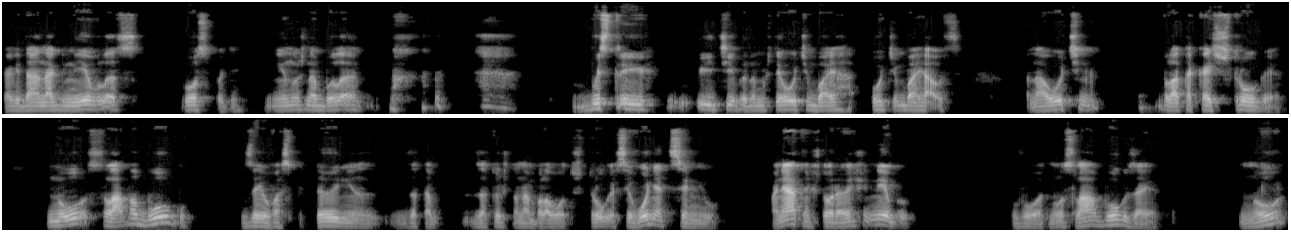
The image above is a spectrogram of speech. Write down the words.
когда она гневалась, Господи, мне нужно было быстрее идти, потому что я очень, боя... очень боялся. Она очень была такая строгая. Но, слава Богу, за ее воспитание, за, там, за то, что она была вот строгая. Сегодня ценю. Понятно, что раньше не был. Вот, но слава Богу за это. Но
